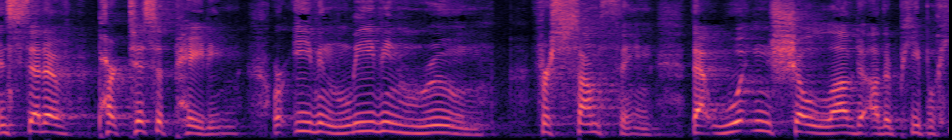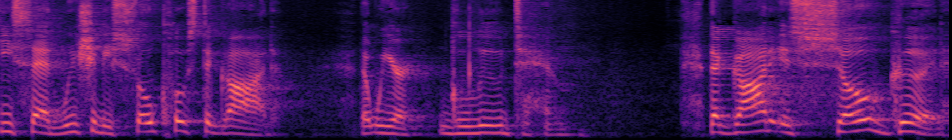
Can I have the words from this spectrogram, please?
Instead of participating or even leaving room for something that wouldn't show love to other people, he said we should be so close to God that we are glued to Him. That God is so good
